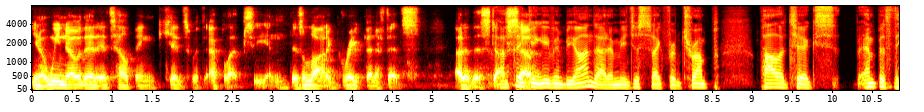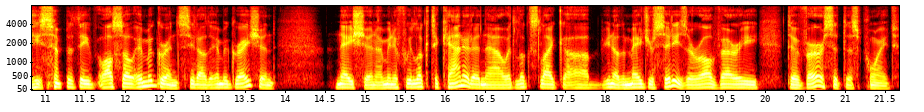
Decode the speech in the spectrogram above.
You know, we know that it's helping kids with epilepsy, and there's a lot of great benefits out of this stuff. I'm thinking so, even beyond that. I mean, just like from Trump politics, empathy, sympathy, also immigrants, you know, the immigration nation. I mean, if we look to Canada now, it looks like, uh, you know, the major cities are all very diverse at this point.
